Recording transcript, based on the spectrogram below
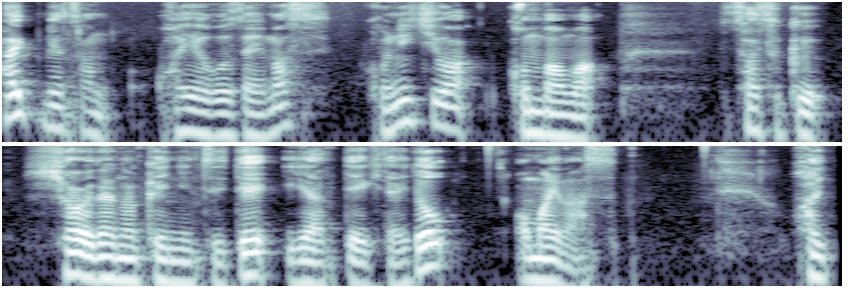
はい、皆さん、おはようございます。こんにちは、こんばんは。早速、表題の件についてやっていきたいと思います。はい、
